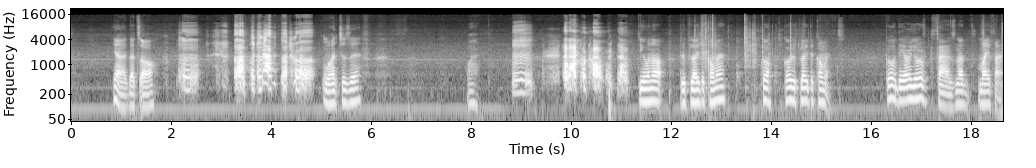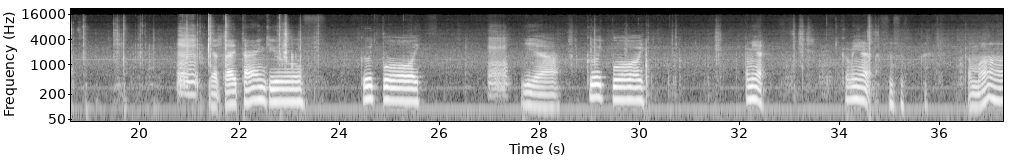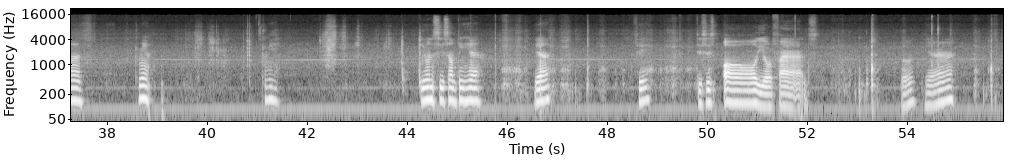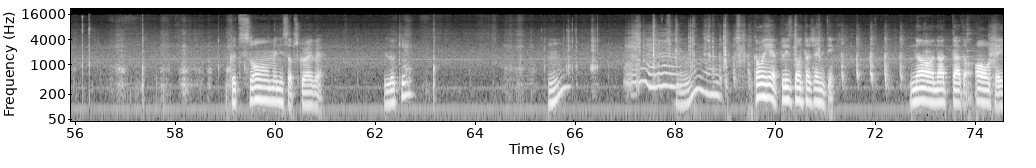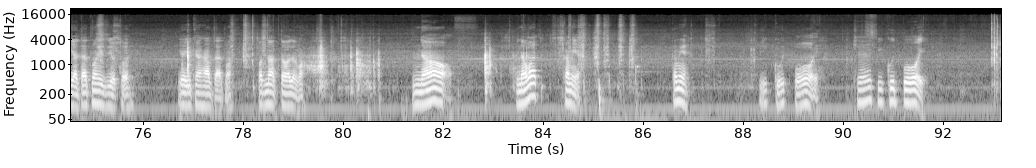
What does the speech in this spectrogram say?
yeah that's all. What Joseph? What? Do you wanna reply the comment go go reply the comments. Go they are your fans not my fans. Yeah type thank you. Good boy. Yeah good boy. Come here. Come here. Come on. Come here. Come here do you want to see something here? Yeah? See? This is all your fans. Look here. Got so many subscribers. Looking? Hmm? hmm? come on here please don't touch anything no not that one. Oh, okay yeah that one is your toy yeah, you can have that one. But not the other one. No. You know what? Come here. Come here. Be good boy. Okay, be good boy.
